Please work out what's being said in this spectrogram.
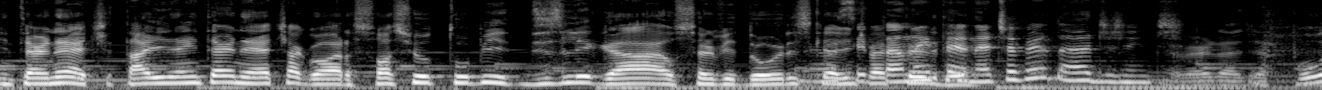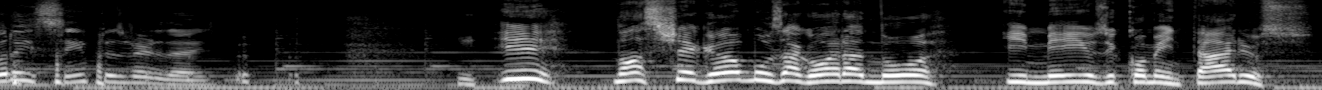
Internet, tá aí na internet agora. Só se o YouTube desligar os servidores que a Se gente tá vai na perder. internet é verdade, gente. É verdade, é pura e simples verdade. E nós chegamos agora no e-mails e comentários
